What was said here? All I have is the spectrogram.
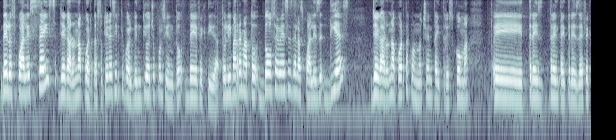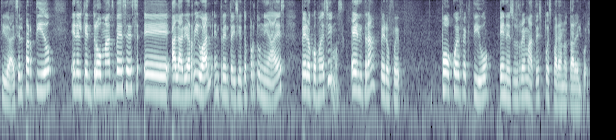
de los cuales 6 llegaron a puerta. Esto quiere decir que fue el 28% de efectividad. Tolima remató 12 veces, de las cuales 10 llegaron a puerta con un 83,33 eh, de efectividad. Es el partido en el que entró más veces eh, al área rival en 37 oportunidades, pero como decimos, entra, pero fue poco efectivo en esos remates pues para anotar el gol.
